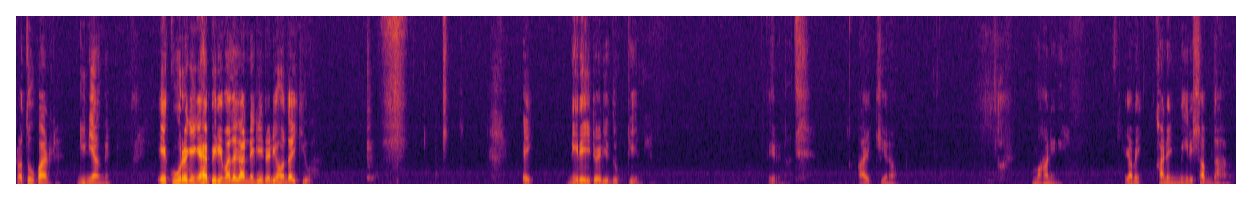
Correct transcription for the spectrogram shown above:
රතු පාට ගිනියන්නේ. ඒ කූරකින් ඇහැ පිරිමද ගන්න ඊට වැඩිය හොඳයි කිව්වා. එයි නිරේ ඊට වැඩිය දුක් තියෙනවා. තේරෙනවද? ආයි කියනවා. මහණෙනි. යමෙක් කණෙන් මිහිරි ශබ්ද අහනවා.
